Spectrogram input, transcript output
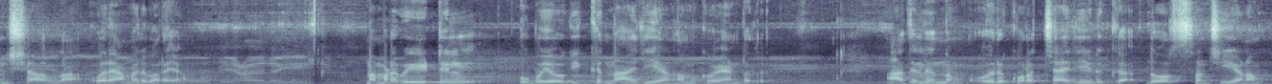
ഇൻഷാല്ല ഒരമൽ പറയാം. നമ്മുടെ വീട്ടിൽ ഉപയോഗിക്കുന്ന അരിയാണ് നമുക്ക് വേണ്ടത്. അതിൽ നിന്നും ഒരു കുറച്ച് അരി എടുക്കുക. ദിവസം ചെയ്യണം.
